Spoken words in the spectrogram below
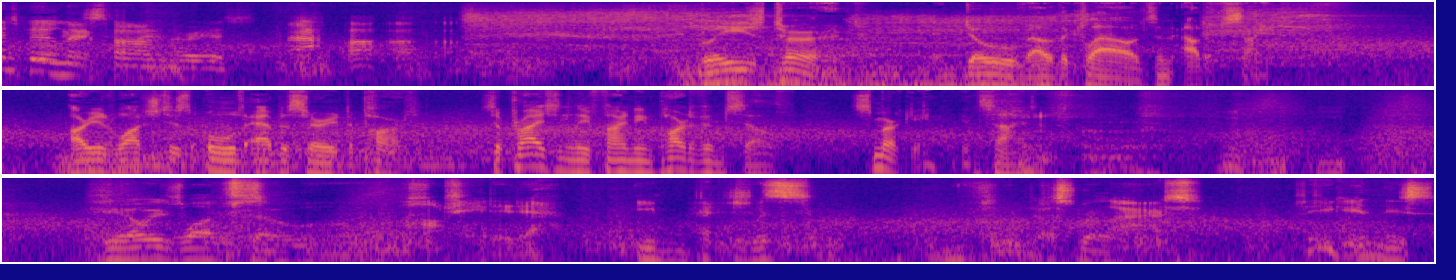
Until next time, Arius. Blaze turned and dove out of the clouds and out of sight. Aryat watched his old adversary depart, surprisingly finding part of himself smirking inside. He always was so hot-headed, impetuous. Just relax. Take in this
